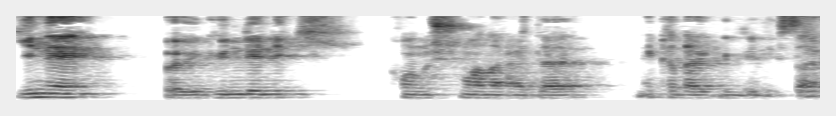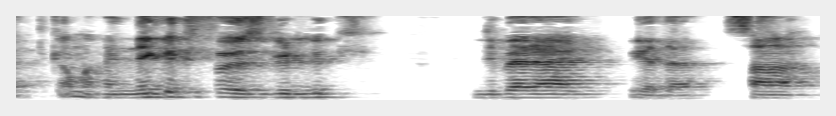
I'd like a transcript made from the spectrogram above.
yine böyle gündelik konuşmalarda ne kadar gündelikse artık ama hani negatif özgürlük liberal ya da sağ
